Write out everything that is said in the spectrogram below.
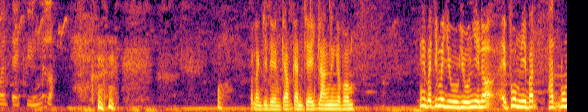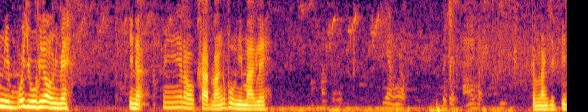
มันแตกตื่นไหมหรอกำลังจะเดินกลับกันเจออีกหลังหนึ่งครับผมนี่บัดจะมาอยู่อยู่อย่างนี้เนาะไอ้พุ่มนี่บัดพัดพุ่มนี่ว่าอยู่พี่น้องนี่ไหมนี่น่ะนี่เราขาดหวังกับพุ่มนี่มากเลยยังครับไปเช็คหายครับกำลังจะปิด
